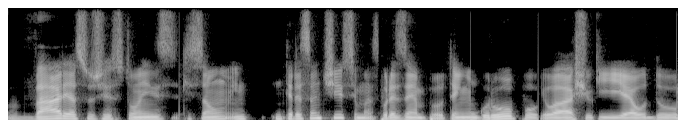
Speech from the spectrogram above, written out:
várias sugestões que são interessantíssimas. Por exemplo, tem um grupo, eu acho que é o do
